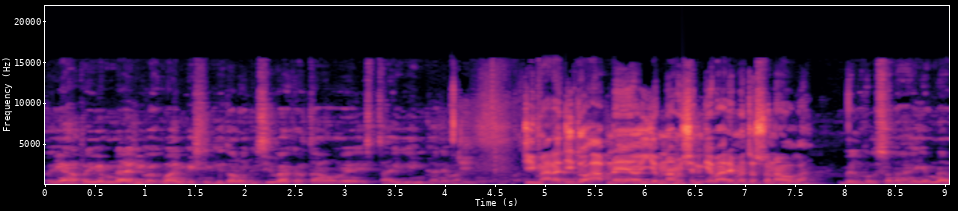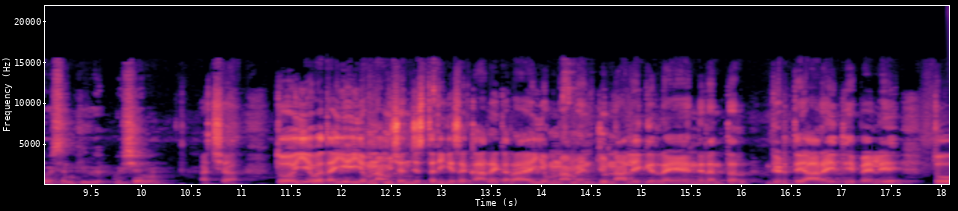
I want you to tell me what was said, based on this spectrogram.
और यहाँ पर यमुना जी भगवान कृष्ण की दोनों की सेवा करता हूँ मैं स्थायी यहीं का निवासी हूँ। जी महाराज जी तो आपने यमुना मिशन के बारे में तो सुना होगा? बिल्कुल सुना है यमुना मिशन के विषय में। अच्छा तो ये बताइए यमुना मिशन जिस तरीके से कार्य कर रहा है यमुना में जो नाले गिर रहे हैं निरंतर गिरते आ रहे थे पहले तो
